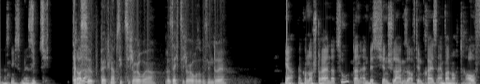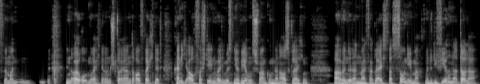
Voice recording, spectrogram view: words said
War das nicht so mehr 70 Da bist du bei knapp 70 Euro, ja. Oder 60 Euro, sowas in den Dreh. Ja, dann kommen noch Steuern dazu. Dann ein bisschen schlagen sie auf den Preis einfach noch drauf, wenn man in Euro umrechnet und Steuern drauf rechnet. Kann ich auch verstehen, weil die müssen ja Währungsschwankungen dann ausgleichen. Aber wenn du dann mal vergleichst, was Sony macht, wenn du die 400 Dollar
